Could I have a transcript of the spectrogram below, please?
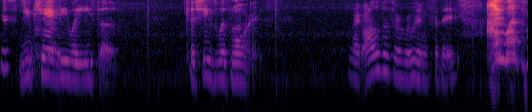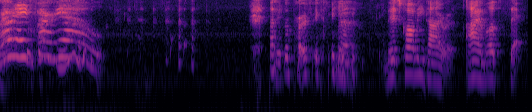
you can't be with Issa because she's with Lawrence. Like, all of us were rooting for this. I was rooting for you. That's the perfect meme. Bitch, call me Tyra. I am upset.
